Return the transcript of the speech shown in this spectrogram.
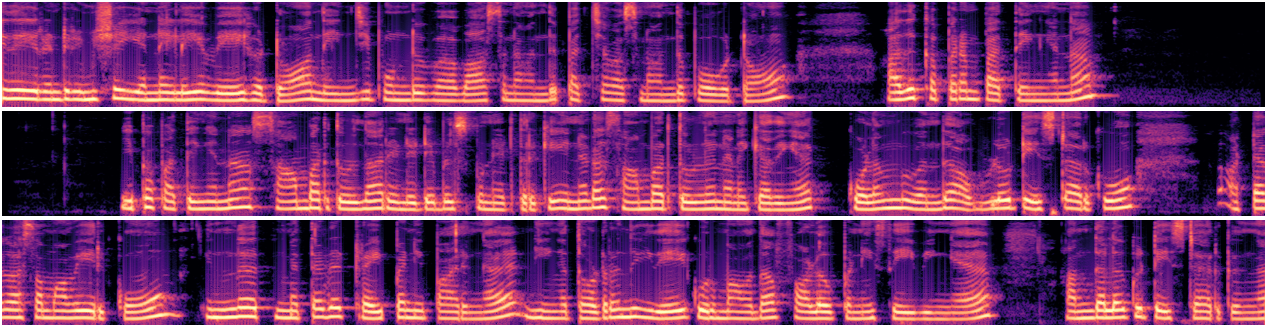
இது ரெண்டு நிமிஷம் எண்ணெயிலேயே வேகட்டும். அந்த இஞ்சி பூண்டு வா வாசனை வந்து பச்சை வாசனை வந்து போகட்டும். அதுக்கப்புறம் பார்த்திங்கன்னா இப்போ பார்த்திங்கன்னா சாம்பார் தூள் தான் ரெண்டு டேபிள் ஸ்பூன் எடுத்திருக்கேன். என்னடா சாம்பார் தூள்னு நினைக்காதீங்க. குழம்பு வந்து அவ்வளோ டேஸ்ட்டாக இருக்கும். அட்டகாசமாகவே இருக்கும். இந்த மெத்தடை ட்ரை பண்ணி பாருங்கள் நீங்கள் தொடர்ந்து இதே குருமாவை தான் ஃபாலோ பண்ணி செய்வீங்க. அந்தளவுக்கு டேஸ்ட்டாக இருக்குங்க.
